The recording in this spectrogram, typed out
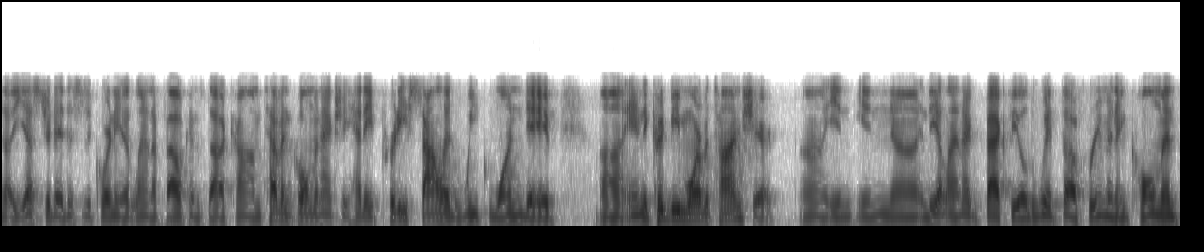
uh, yesterday. This is according to AtlantaFalcons.com. Tevin Coleman actually had a pretty solid Week One, Dave, uh, and it could be more of a timeshare uh, in in uh, in the Atlanta backfield with Freeman and Coleman.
